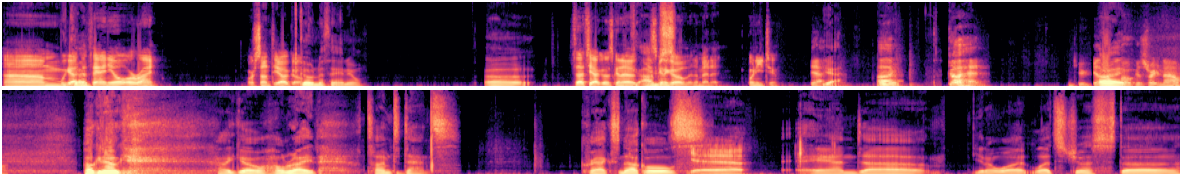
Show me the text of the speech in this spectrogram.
Um, we got Okay. Nathaniel or Ryan or Santiago. Go, Nathaniel. Uh, Santiago's gonna I'm he's gonna go in a minute. When you two. Yeah. yeah. Uh, Okay. go ahead. You're All getting right. focus right now. Okie doke. I go. All right. Time to dance. Cracks knuckles. Yeah. And uh, you know what? Let's just uh,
